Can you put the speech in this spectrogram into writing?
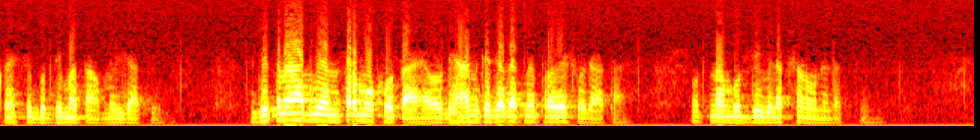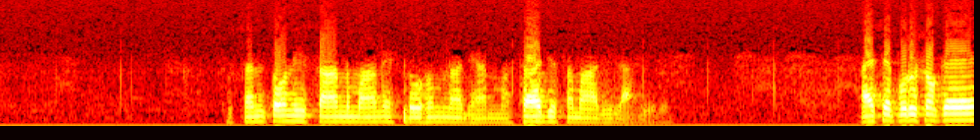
कैसी बुद्धिमता मिल जाती है। जितना आदमी अंतर्मुख होता है और ध्यान के जगत में प्रवेश हो जाता है, उतना बुद्धि विलक्षण होने लगती है। तो संतोनी शान माने सोहम ना ध्यान सहज समाधि लागे ऐसे पुरुषों के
